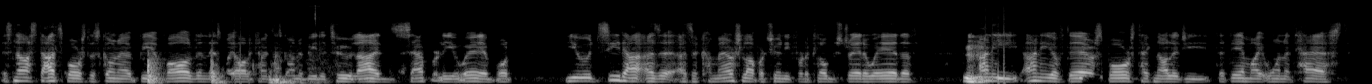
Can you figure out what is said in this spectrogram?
it's not STATSports that's going to be involved in this by all accounts. It's going to be the two lads separately away, but you would see that as a as a commercial opportunity for the club straight away that mm-hmm. any any of their sports technology that they might want to test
